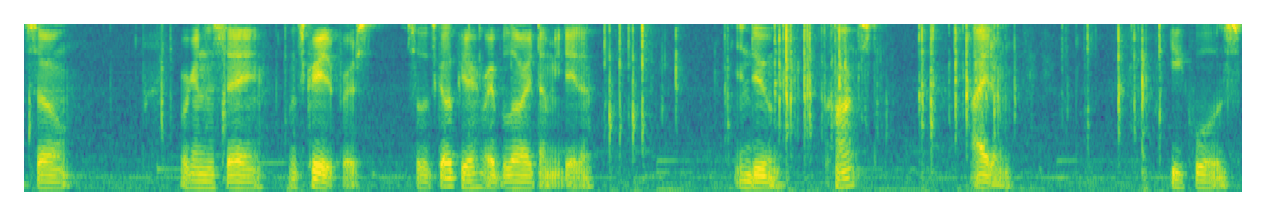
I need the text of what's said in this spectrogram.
So we're going to say let's create it first. So let's go up here right below our dummy data and do const item equals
